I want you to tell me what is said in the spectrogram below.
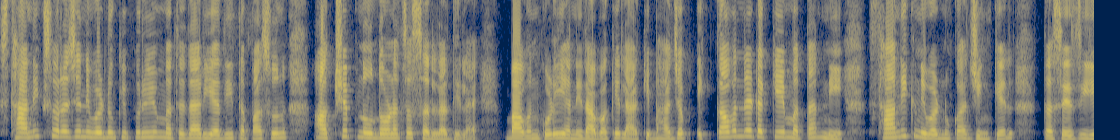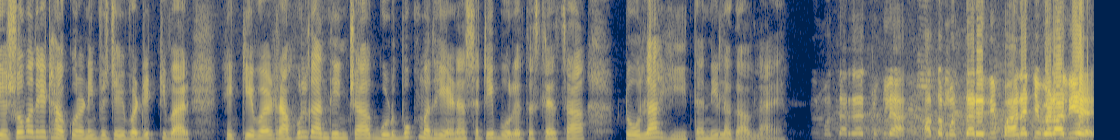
स्थानिक स्वराज्य निवडणुकीपूर्वी मतदार यादी तपासून आक्षेप नोंदवण्याचा सल्ला दिलाय. बावनकुळे यांनी दावा केला की भाजप एक्कावन्न टक्के मतांनी स्थानिक निवडणुका जिंकेल तसेच यशोमती ठाकूर आणि विजय वडेट्टीवार हे केवळ राहुल गांधींच्या गुडबुकमध्ये येण्यासाठी बोलत असल्याचा टोलाही त्यांनी लगावला आहे मतदार चुकल्या. आता मतदार यादी पाहण्याची वेळ आली आहे.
